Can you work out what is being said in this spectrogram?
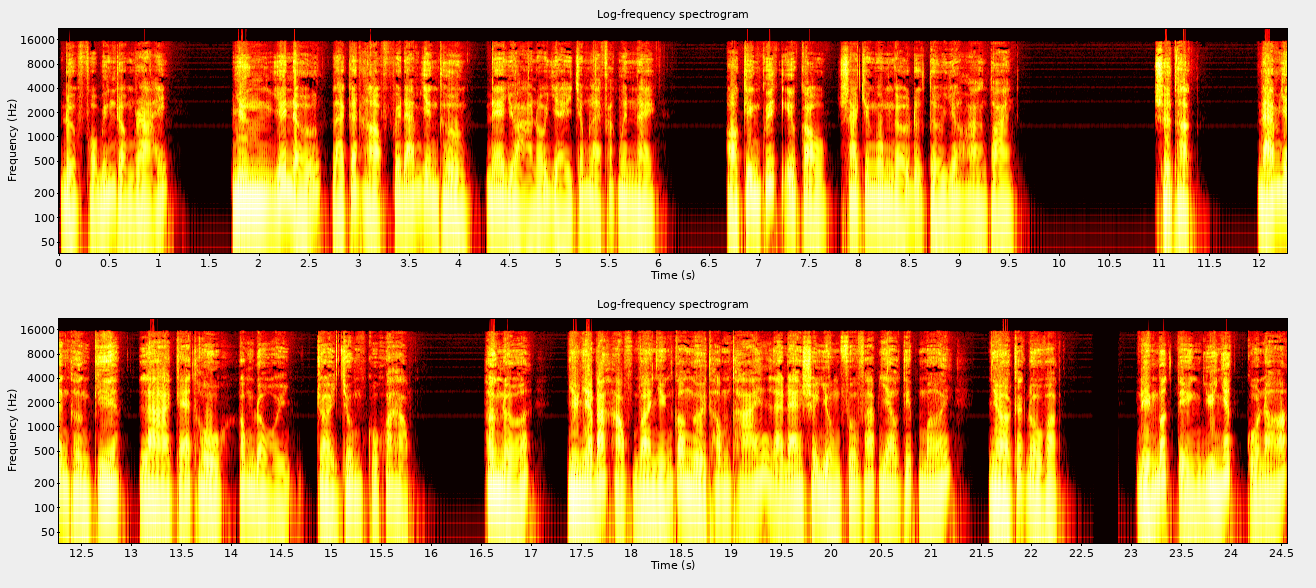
được phổ biến rộng rãi nhưng giới nữ lại kết hợp với đám dân thường đe dọa nổi dậy chống lại phát minh này. Họ kiên quyết yêu cầu sao cho ngôn ngữ được tự do hoàn toàn. Sự thật, đám dân thường kia là kẻ thù không đội trời chung của khoa học. Hơn nữa, nhiều nhà bác học và những con người thông thái là đang sử dụng phương pháp giao tiếp mới nhờ các đồ vật. Điểm bất tiện duy nhất của nó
